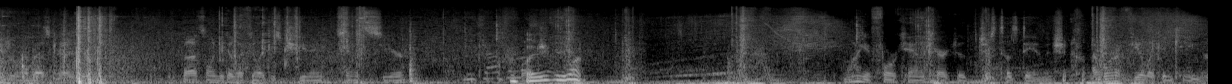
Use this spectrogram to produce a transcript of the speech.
Usually my best character. But that's only because I feel like he's cheating. Same with Seer. Play whatever you want. I want to get 4K on a character that just does damage. I want to feel like a gamer.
